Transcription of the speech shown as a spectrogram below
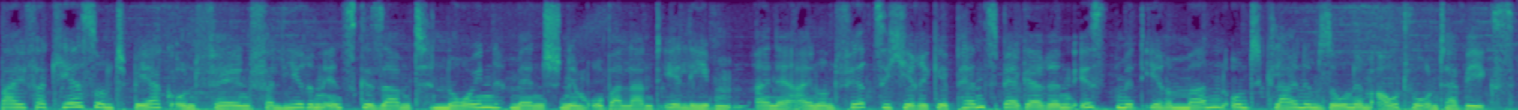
Bei Verkehrs- und Bergunfällen verlieren insgesamt neun Menschen im Oberland ihr Leben. Eine 41-jährige Penzbergerin ist mit ihrem Mann und kleinem Sohn im Auto unterwegs.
